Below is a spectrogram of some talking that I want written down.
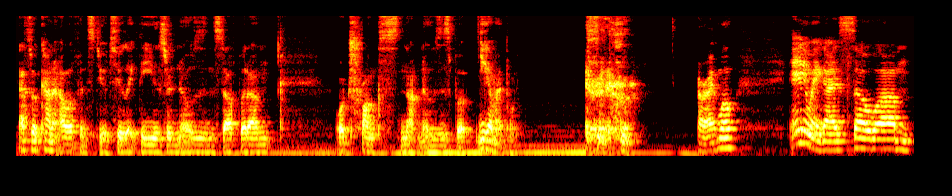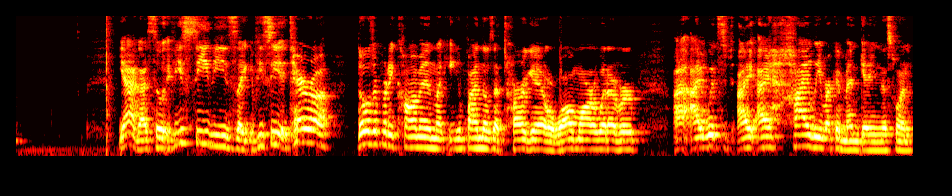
that's what kind of elephants do too. Like they use their noses and stuff, but um, or trunks, not noses, but you get my point. All right, well, anyway, guys, so um, yeah, guys, so if you see these, like if you see Terra, those are pretty common. Like you can find those at Target or Walmart or whatever. I, I would, I, I highly recommend getting this one,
